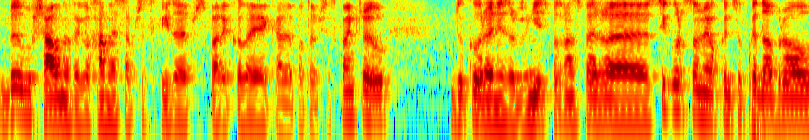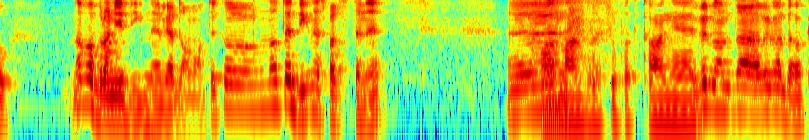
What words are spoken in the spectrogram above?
Był szał na tego Hamesa przez chwilę, przez parę kolejek, ale potem się skończył. Dukure nie zrobił nic po transferze. Sigurdsson miał końcówkę dobrą. No w obronie Digne wiadomo, tylko no, ten Digne spadł z sceny. Coleman wrócił pod koniec. Wygląda, wygląda ok,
